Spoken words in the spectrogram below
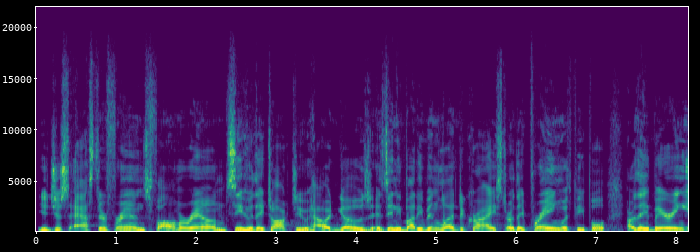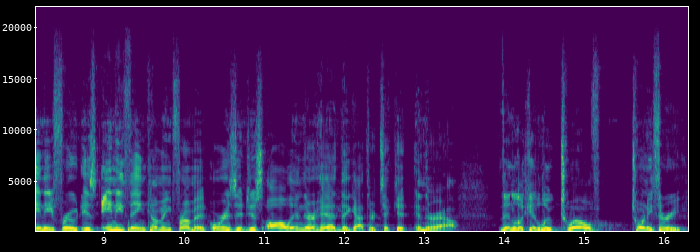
You just ask their friends, follow them around, see who they talk to, how it goes. Has anybody been led to Christ? Are they praying with people? Are they bearing any fruit? Is anything coming from it? Or is it just all in their head? They got their ticket and they're out. Then look at Luke 12, 23.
